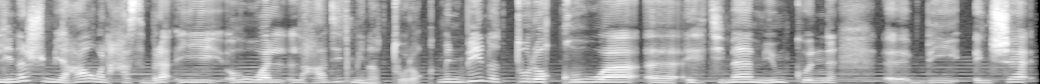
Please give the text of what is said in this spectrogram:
اللي نجم يعاون حسب رأيي هو العديد من الطرق. من بين الطرق هو آه، اهتمام يمكن آه، بإنشاء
